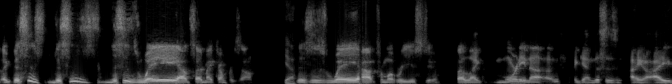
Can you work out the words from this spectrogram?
like this is this is this is way outside my comfort zone. Yeah. This is way out from what we're used to. But like morning of, again, this is I I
